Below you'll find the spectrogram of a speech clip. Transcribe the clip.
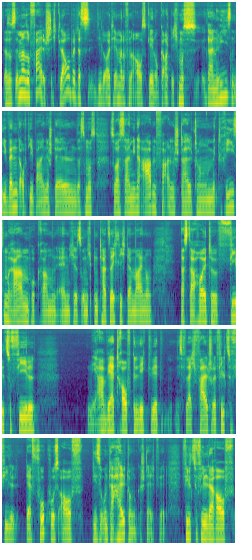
Das ist immer so falsch. Ich glaube, dass die Leute immer davon ausgehen, oh Gott, ich muss da ein Riesen-Event auf die Beine stellen. Das muss sowas sein wie eine Abendveranstaltung mit riesen Rahmenprogramm und ähnliches. Und ich bin tatsächlich der Meinung, dass da heute viel zu viel ja, Wert drauf gelegt wird, ist vielleicht falsch, oder viel zu viel der Fokus auf diese Unterhaltung gestellt wird. Viel zu viel darauf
